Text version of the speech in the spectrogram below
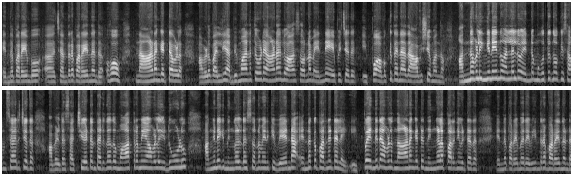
എന്ന് പറയുമ്പോൾ ചന്ദ്ര പറയുന്നുണ്ട് ഓ നാണം കെട്ടവൾ അവൾ വലിയ അഭിമാനത്തോടെ ആണല്ലോ ആ സ്വർണം എന്നെ ഏൽപ്പിച്ചത്. ഇപ്പോൾ അവൾക്ക് തന്നെ അത് ആവശ്യം വന്നോ? അന്നവൾ ഇങ്ങനെയൊന്നും അല്ലല്ലോ എന്റെ മുഖത്ത് നോക്കി സംസാരിച്ചത്. അവളുടെ സച്ചിയേട്ടൻ തരുന്നത് മാത്രമേ അവൾ ഇടുകയുള്ളൂ അങ്ങനെ നിങ്ങളുടെ സ്വർണം എനിക്ക് വേണ്ട എന്നൊക്കെ പറഞ്ഞിട്ടല്ലേ? ഇപ്പം എന്തിനാ അവൾ നാണം കെട്ട് നിങ്ങളെ പറഞ്ഞു വിട്ടത്? എന്ന് പറയുമ്പോൾ രവീന്ദ്രൻ പറയുന്നുണ്ട്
